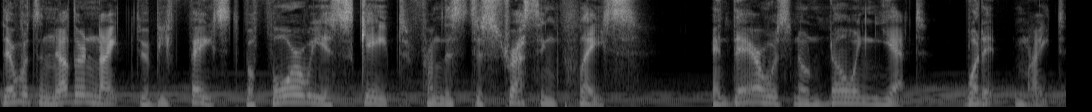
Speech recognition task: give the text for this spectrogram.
There was another night to be faced before we escaped from this distressing place, and there was no knowing yet what it might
